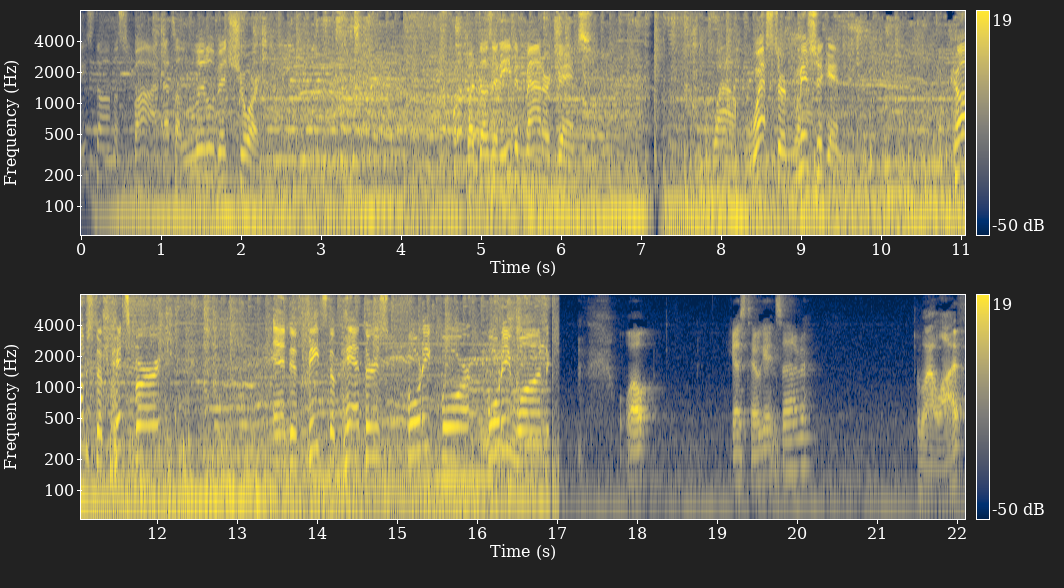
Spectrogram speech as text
Based on the spot, that's a little bit short. But does it even matter, James? Wow. Western Michigan comes to Pittsburgh and defeats the Panthers 44 41. Well, you guys tailgating Saturday? Am I alive?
